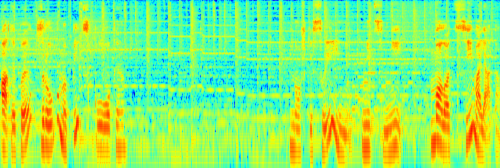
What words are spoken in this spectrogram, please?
А тепер зробимо підскоки. Ножки сильні, міцні, молодці малята.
